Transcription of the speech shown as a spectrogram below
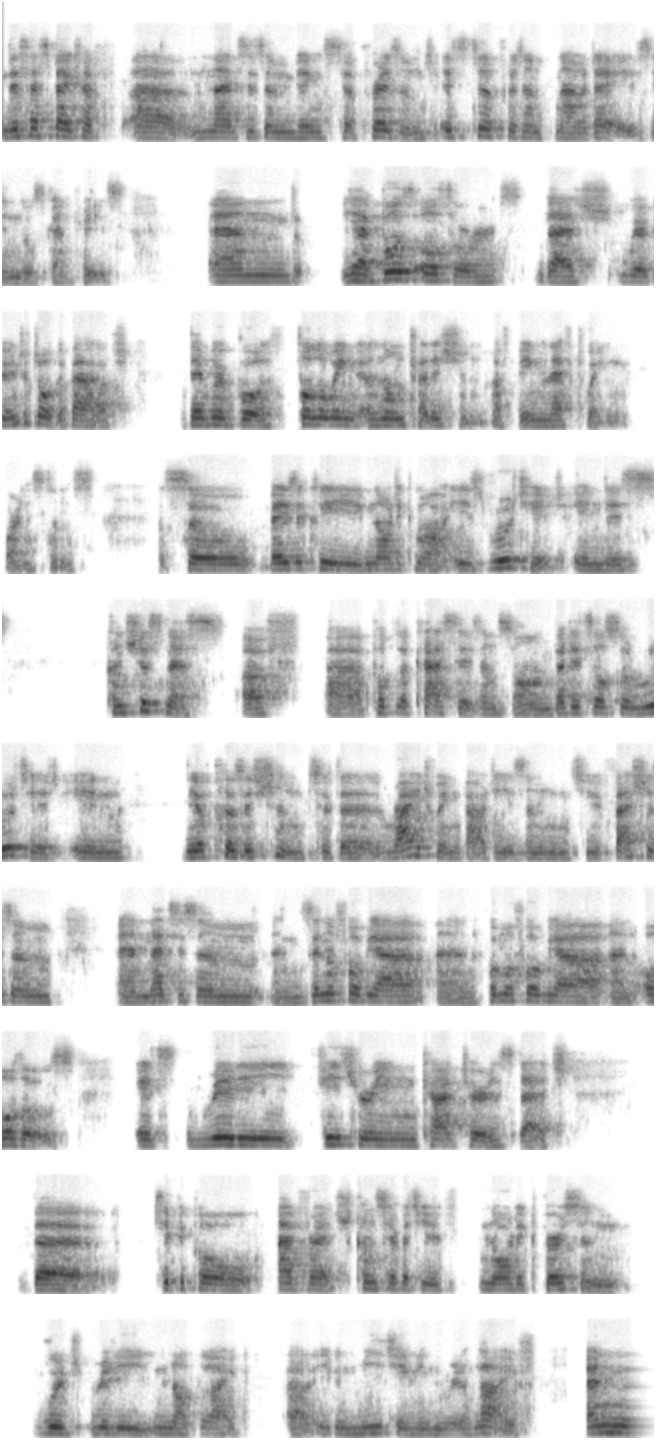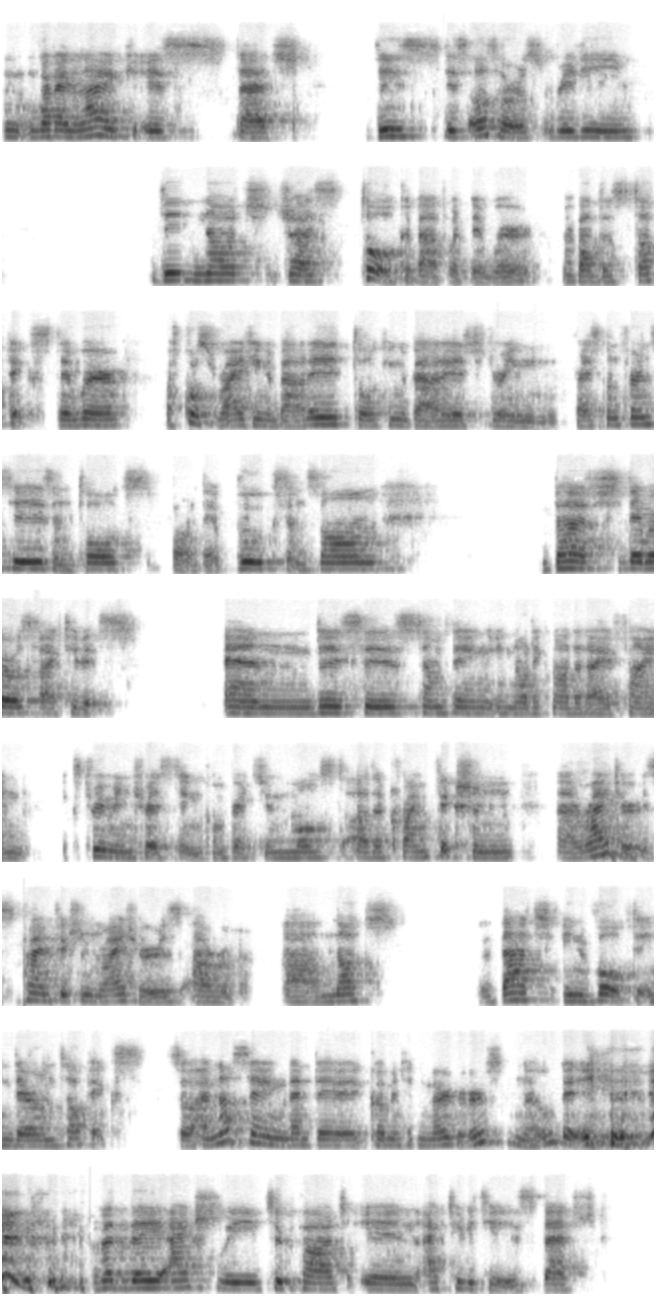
This aspect of uh, nazism being still present is still present nowadays in those countries and yeah both authors that we're going to talk about they were both following a long tradition of being left wing, for instance. So basically, Nordic noir is rooted in this consciousness of uh, popular classes and so on, but it's also rooted in the opposition to the right wing parties and to fascism and Nazism and xenophobia and homophobia and all those. It's really featuring characters that the typical average conservative Nordic person would really not like uh, even meeting in real life. And what I like is that these these authors really did not just talk about what they were about those topics. They were, of course, writing about it, talking about it during press conferences and talks for their books and so on. But they were also activists. And this is something in Nordic Noir that I find extremely interesting compared to most other crime fiction uh, writers. Crime fiction writers are uh, not that involved in their own topics. So I'm not saying that they committed murders, no, they, but they actually took part in activities that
